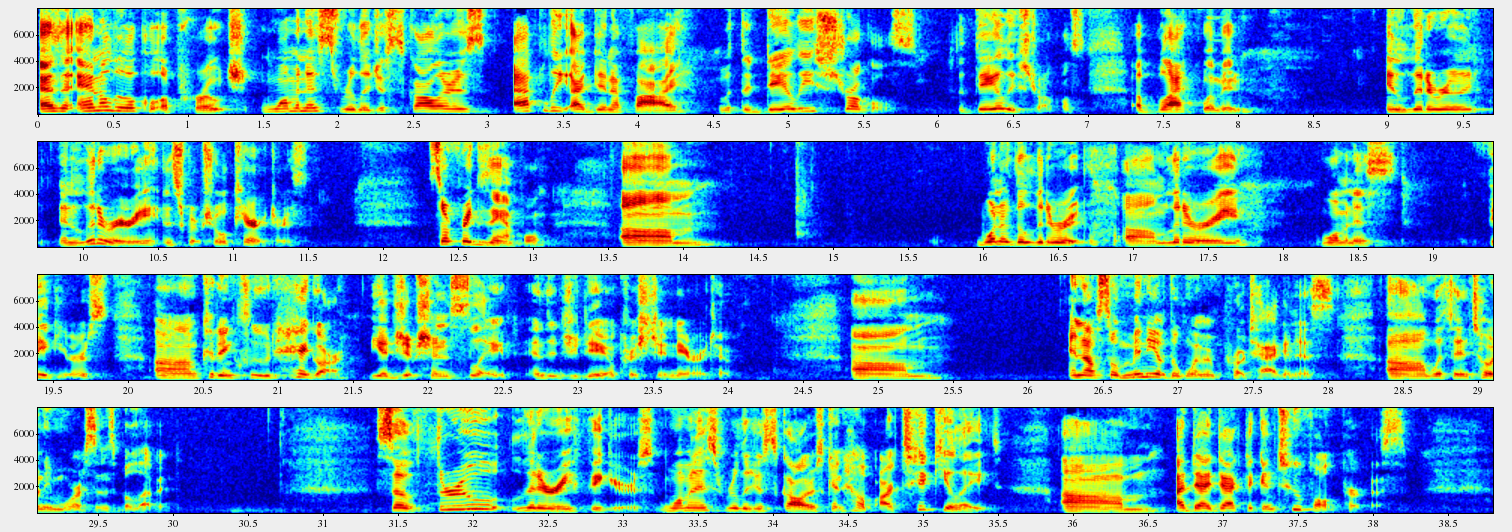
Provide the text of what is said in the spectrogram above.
As an analytical approach, womanist religious scholars aptly identify with the daily struggles, the daily struggles of black women in literary, in literary and scriptural characters. So, for example, um, one of the literary, um, literary womanist figures um, could include Hagar, the Egyptian slave in the Judeo Christian narrative. Um, and also many of the women protagonists uh, within Toni Morrison's Beloved. So through literary figures, womanist religious scholars can help articulate um, a didactic and twofold purpose.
